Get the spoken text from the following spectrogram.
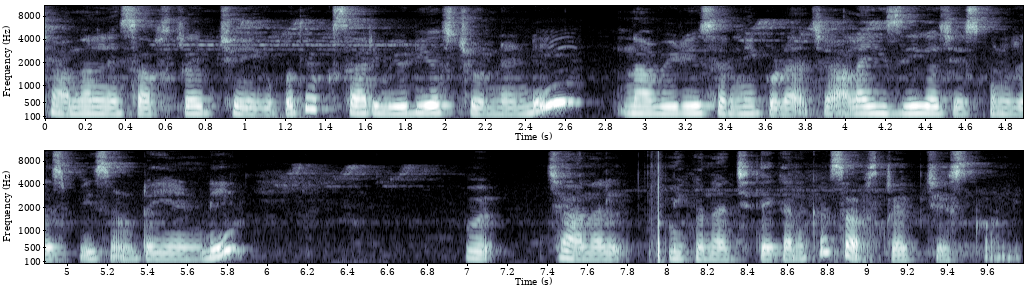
ఛానల్ని సబ్స్క్రైబ్ చేయకపోతే ఒకసారి వీడియోస్ చూడండి. నా వీడియోస్ అన్నీ కూడా చాలా ఈజీగా చేసుకునే రెసిపీస్ ఉంటాయండి. ఛానల్ మీకు నచ్చితే కనుక సబ్స్క్రైబ్ చేసుకోండి.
